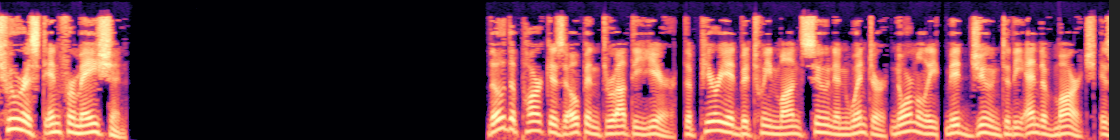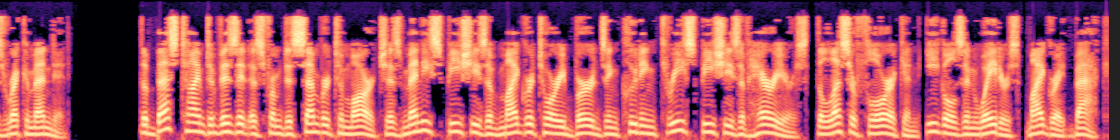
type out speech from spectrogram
Tourist information. Though the park is open throughout the year, the period between monsoon and winter normally, mid-June to the end of March is recommended. The best time to visit is from December to March as many species of migratory birds including three species of harriers, the lesser florican, eagles and waders, migrate back.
